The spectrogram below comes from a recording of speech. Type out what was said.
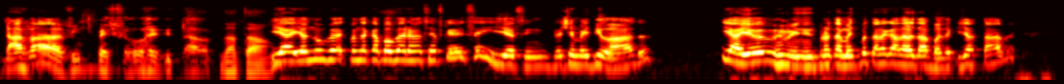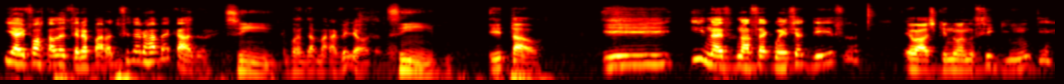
dava 20 pessoas e tal. Natal. E aí eu não quando acabou o verão, assim, eu fiquei sem ir, assim, deixei meio de lado. E aí eu, os meninos prontamente botaram a galera da banda que já tava. E aí fortaleceram a parada e fizeram o rabecado. Sim, Banda maravilhosa, né? sim. E tal. E, e na, na sequência disso, eu acho que no ano seguinte.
